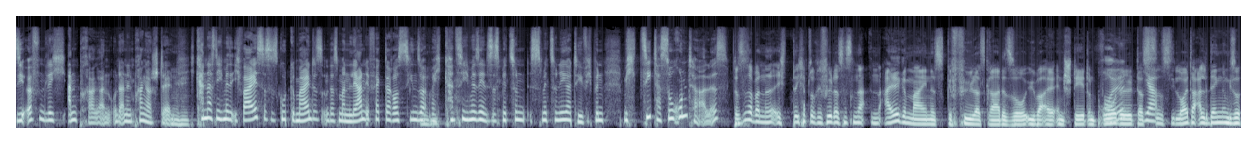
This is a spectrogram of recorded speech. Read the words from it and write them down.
sie öffentlich anprangern und an den Pranger stellen. Mhm. Ich kann das nicht mehr. Ich weiß, dass es gut gemeint ist und dass man einen Lerneffekt daraus ziehen Mhm. soll, aber ich kann es nicht mehr sehen. Es ist mir zu, es ist mir zu negativ. Ich bin, mich zieht das so runter alles. Das ist aber eine, ich, ich habe das Gefühl, das ist eine, ein allgemeines Gefühl, das gerade so überall entsteht und brodelt, dass, ja. dass die Leute alle denken irgendwie so,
